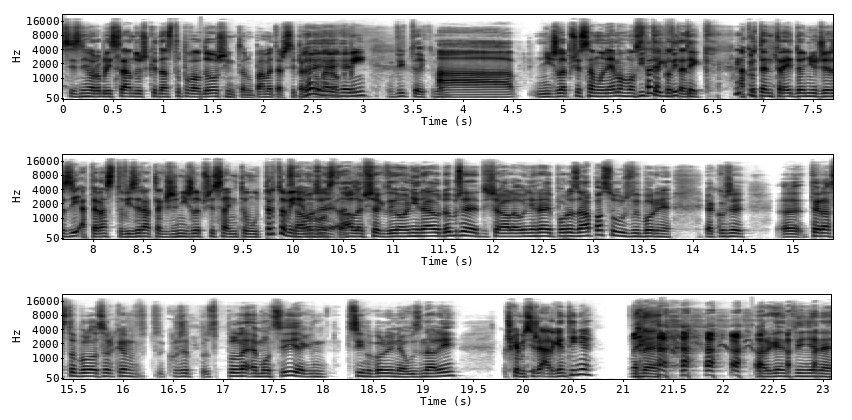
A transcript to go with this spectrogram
si z neho robili srandu už keď nastupoval do Washingtonu, pamätáš si pred dvoma rokmi. Vitek, no. A nič lepšie sa mu nemohlo stať Vitek, ako ten, Vitek. ako ten trade do New Jersey a teraz to vyzerá tak, že nič lepšie sa ani tomu Trtovi nemohlo Samozrejme, stať. ale však oni hrajú dobře, ale oni hrajú poro zápasu už výborne. Jakože e, teraz to bolo celkem akože, plné emocí, jak im tři goly neuznali. Počkaj, myslíš Argentíne? Ne, Argentíne ne.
